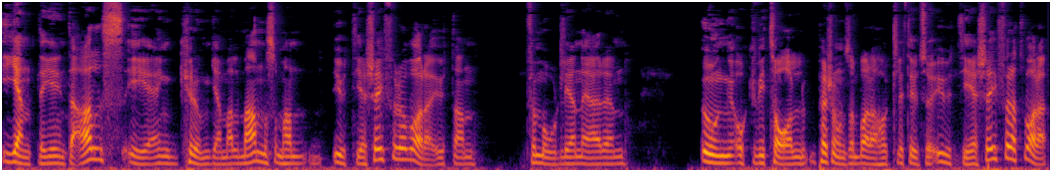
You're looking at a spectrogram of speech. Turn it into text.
egentligen inte alls är en krum gammal man som han utger sig för att vara utan förmodligen är en ung och vital person som bara har klätt ut sig och utger sig för att vara.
